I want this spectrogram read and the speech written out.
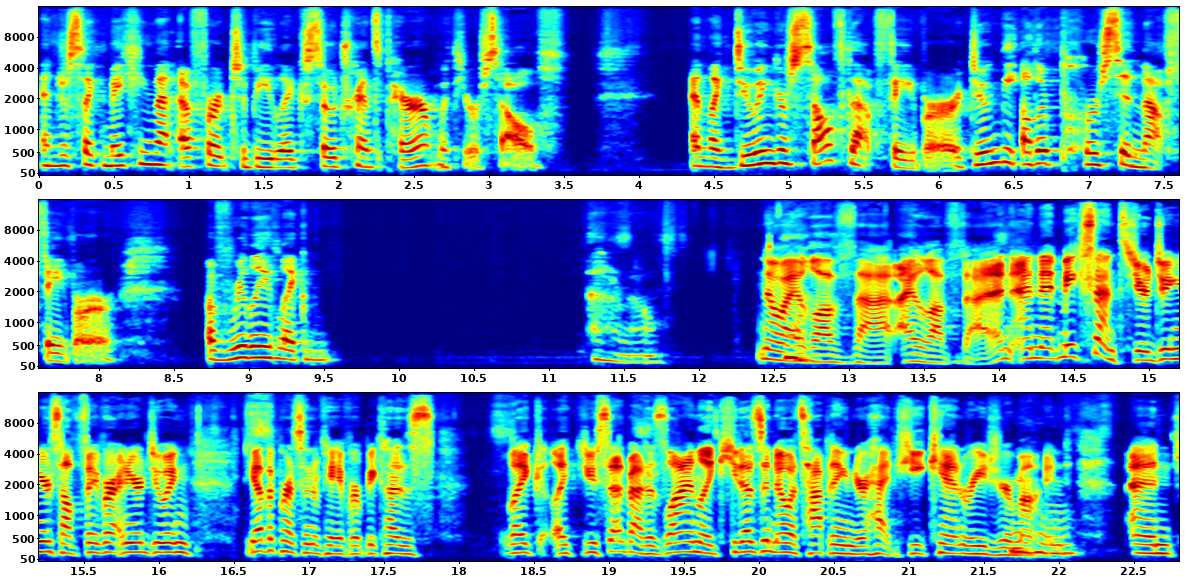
and just like making that effort to be like so transparent with yourself and like doing yourself that favor, doing the other person that favor of really like, I don't know. No. I love that. I love that. And and it makes sense. You're doing yourself a favor and you're doing the other person a favor because like like you said about his line like he doesn't know what's happening in your head he can't read your mm-hmm. mind and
